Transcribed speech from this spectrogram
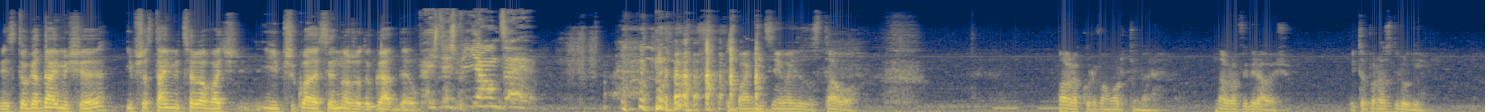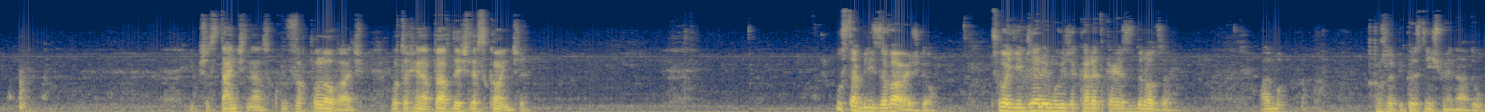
Więc dogadajmy się i przestańmy celować i przykładać sobie noże do gardeł. Weź też pieniądze! Chyba nic z niego nie zostało. Dobra, kurwa, Mortimer. Dobra, wygrałeś. I to po raz drugi. I przestańcie nas kurwa polować, bo to się naprawdę źle skończy. Ustabilizowałeś go. Przychodzi Jerry, mówi, że karetka jest w drodze. Albo... Może lepiej go znieśmy na dół.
